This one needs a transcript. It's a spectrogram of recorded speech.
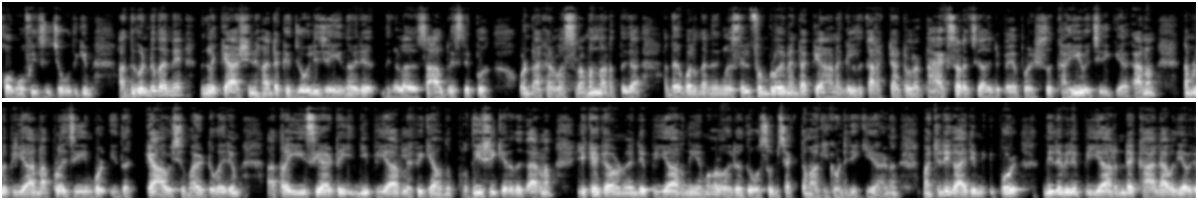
ഹോം ഓഫീസിൽ ചോദിക്കും. അതുകൊണ്ട് തന്നെ നിങ്ങൾ ക്യാഷ് ഇൻ ഹാൻഡ് ഒക്കെ ജോലി ചെയ്യുന്നവർ നിങ്ങൾ സാലറി സ്ലിപ്പ് ഉണ്ടാക്കാനുള്ള ശ്രമം നടത്തുക. അതേപോലെ തന്നെ നിങ്ങൾ സെൽഫ് എംപ്ലോയ്മെന്റ് ഒക്കെ ആണെങ്കിൽ കറക്റ്റായിട്ടുള്ള ടാക്സ് അടച്ച് അതിന്റെ പേപ്പേഴ്സ് കൈ വെച്ചിരിക്കുക. കാരണം നമ്മൾ പി ആറിന് അപ്ലൈ ചെയ്യുമ്പോൾ ഇതൊക്കെ ആവശ്യമായിട്ട് വരും. അത്ര ഈസി ആയിട്ട് ഇനി പി ആർ ലഭിക്കാമെന്ന് പ്രതീക്ഷിക്കരുത്. കാരണം ഇക്കെ ഗവൺമെന്റ് പി ആർ നിയമങ്ങൾ ഓരോ ദിവസവും ശക്തമാക്കിക്കൊണ്ടിരിക്കുകയാണ്. മറ്റൊരു കാര്യം ഇപ്പോൾ നിലവിൽ പി ആറിന്റെ കാലാവധി അവർ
